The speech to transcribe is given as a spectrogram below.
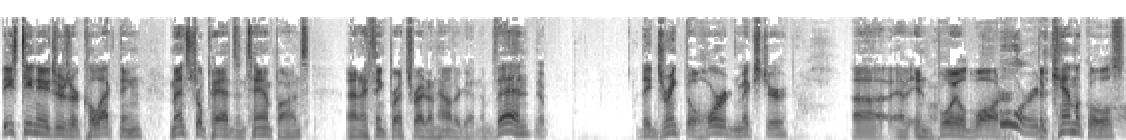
these teenagers are collecting menstrual pads and tampons, and I think Brett's right on how they're getting them. Then Yep. they drink the horrid mixture uh, in boiled water. Horrid? The chemicals,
